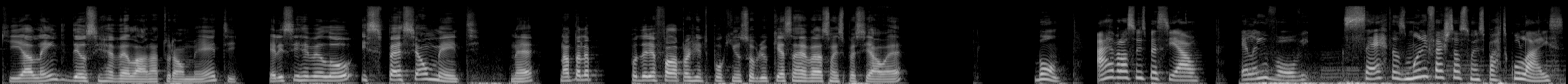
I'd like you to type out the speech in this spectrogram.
que além de Deus se revelar naturalmente, ele se revelou especialmente, né? Natália poderia falar pra gente um pouquinho sobre o que essa revelação especial é? Bom, a revelação especial, ela envolve certas manifestações particulares,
